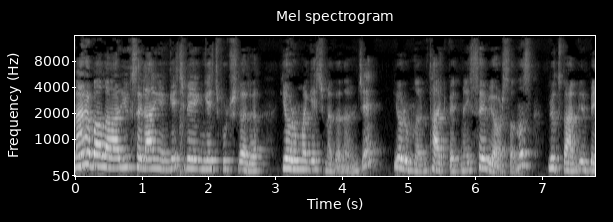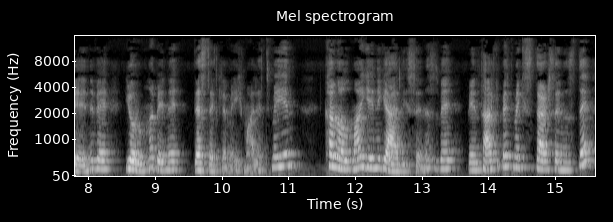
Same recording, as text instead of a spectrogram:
Merhabalar yükselen yengeç ve yengeç burçları. Yoruma geçmeden önce yorumlarımı takip etmeyi seviyorsanız lütfen bir beğeni ve yorumla beni destekleme ihmal etmeyin. Kanalıma yeni geldiyseniz ve beni takip etmek isterseniz de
